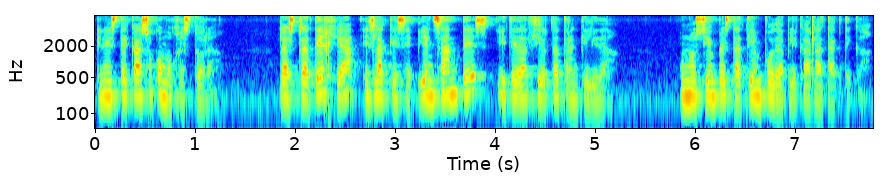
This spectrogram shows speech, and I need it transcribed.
en este caso como gestora. La estrategia es la que se piensa antes y te da cierta tranquilidad. Uno siempre está a tiempo de aplicar la táctica.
